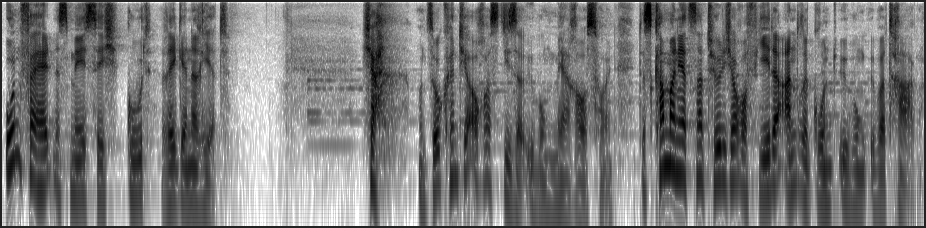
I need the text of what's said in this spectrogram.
unverhältnismäßig gut regeneriert. Tja, und so könnt ihr auch aus dieser Übung mehr rausholen. Das kann man jetzt natürlich auch auf jede andere Grundübung übertragen.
